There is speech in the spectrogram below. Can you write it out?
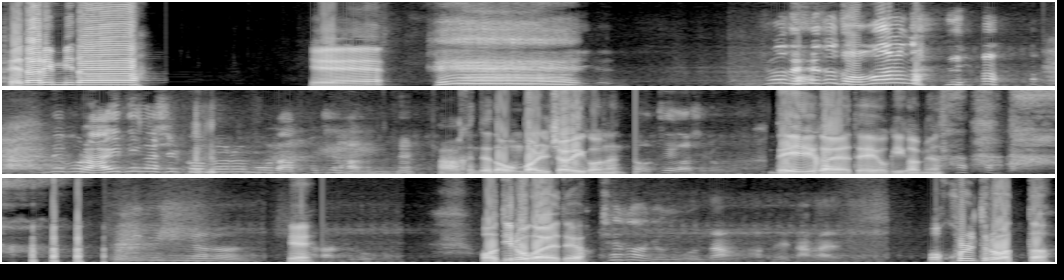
배달입니다. 예. 아, 이거 이건 해도 너무하는 거 아니야? 근데 뭐 라이딩 하실 거면은 뭐 나쁘진 않은데 아, 근데 너무 멀죠, 이거는? 어떻게 가시려고? 내일 가야 돼, 여기 가면. 여기 계시면은 예. 잘안 들어오고 어디로 가야 돼요? 최소한 여기 원당 앞에 나가야 돼. 어, 콜 들어왔다.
